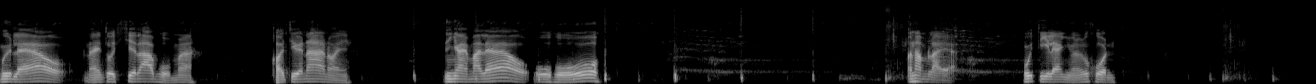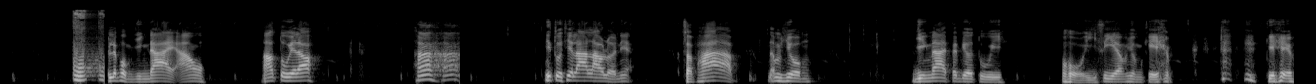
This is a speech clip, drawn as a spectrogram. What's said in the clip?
มืดแล้วไหนตัวเชล่าผมอะ ขอเจอหน้าหน่อยนี่ไงมาแล้ว โอ้โห มันทำอะไรอะอุ้ยตีแรงอยู่นะทุกคน แล้วผมยิงได้ เอาเอาตุยแล้ว ฮะ นี่ตัวที่ล่าเราเหรอเนี่ย สภาพนผู้ชม ยิงได้แป๊บเดียวตุย โอ้โห อีซี่นผู้ชมเกม เกม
